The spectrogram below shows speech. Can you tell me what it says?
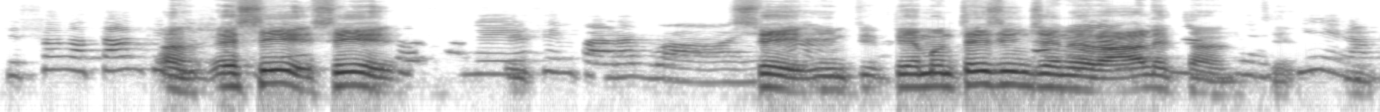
Ci sono tanti ah, eh sì, sì. in Paraguay. Sì, ah. in piemontesi in generale in tanti. Argentina,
